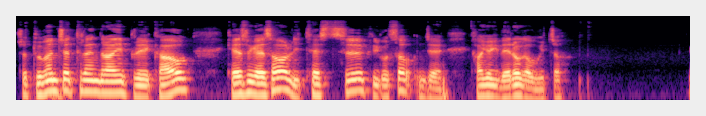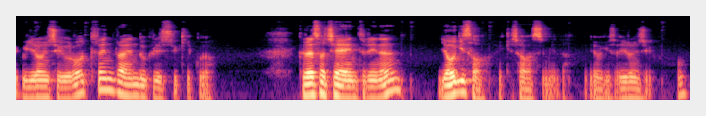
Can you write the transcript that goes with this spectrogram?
저두 번째 trend line breakout 계속해서 retest 그리고 서 이제 가격이 내려가고 있죠. 그리고 이런 식으로 trend line도 그릴 수 있겠고요. 그래서 제 entry는 여기서 이렇게 잡았습니다. 여기서 이런 식으로.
